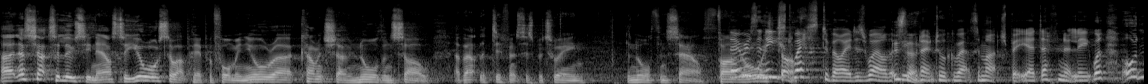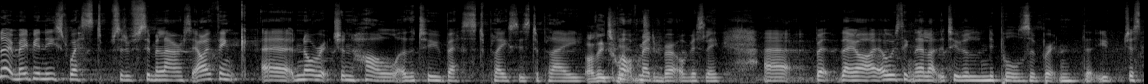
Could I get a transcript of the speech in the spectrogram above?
Uh, let's chat to Lucy now. So, you're also up here performing your uh, current show, Northern Soul, about the differences between the north and south. Father There is an east jumped. west divide as well that Is people there? don't talk about so much, but yeah, definitely. Well, or no, maybe an east west sort of similarity. I think uh, Norwich and Hull are the two best places to play. Are they Apart from twins? Edinburgh, obviously. Uh, but they are, I always think they're like the two little nipples of Britain that you just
